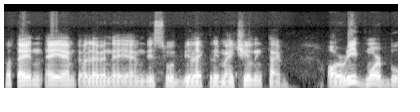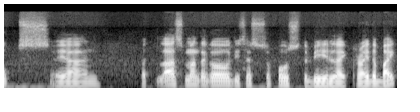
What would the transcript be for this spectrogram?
So, 10 a.m. to 11 a.m., this would be likely my chilling time or read more books. Ayan. But last month ago, this was supposed to be like ride a bike.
